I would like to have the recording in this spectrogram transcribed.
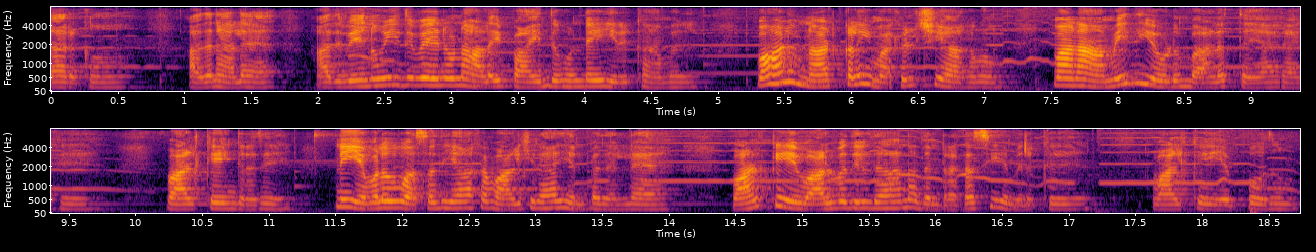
தான் இருக்கும். அதனால அது வேணும் இது வேணும்னு அலை பாய்ந்து கொண்டே இருக்காமல் வாழும் நாட்களை மகிழ்ச்சியாகவும் மன அமைதியோடும் வாழ தயாராகு. வாழ்க்கைங்கிறது நீ எவ்வளவு வசதியாக வாழ்கிறாய் என்பதல்ல. வாழ்க்கையை வாழ்வதில்தான் அதன் ரகசியம் இருக்கு. வாழ்க்கை எப்போதும்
